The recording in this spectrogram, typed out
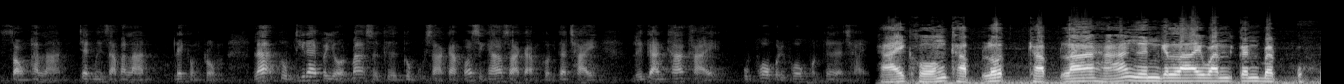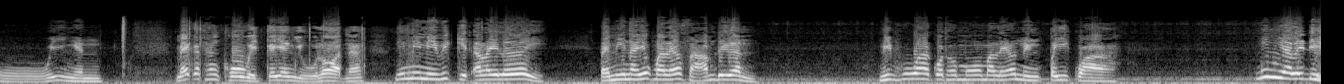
72,000 ล้าน 73,000 ล้าน เลขกลมๆ และกลุ่มที่ได้ประโยชน์มากสุดคือกลุ่มอุตสาหกรรมเพราะสินค้าอุตสาหกรรมคนก็ใช้ หรือการค้าขายอุปโภคบริโภคคนก็จะใช้ ขายของขับรถขับลาหาเงินกันรายวันกันแบบโอ้โหเงิน แม้กระทั่งโควิดก็ยังอยู่รอดนะ นี่ไม่มีวิกฤตอะไรเลย แต่มีนายกมาแล้วสามเดือน มีผู้ว่ากทมมาแล้วหนึ่งปีกว่า ไม่มีอะไรดี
